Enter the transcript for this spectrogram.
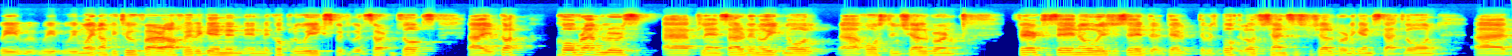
we, we, we might not be too far off it again in, in a couple of weeks with, with certain clubs. Uh, you've got Cobh Ramblers uh, playing Saturday night, Noel, uh, hosting Shelbourne. Fair to say, no, as you said, there, there was bucket loads of chances for Shelbourne against Athlone. Uh,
